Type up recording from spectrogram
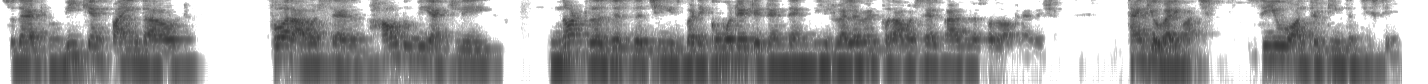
so that we can find out for ourselves how do we actually not resist the cheese but accommodate it and then be relevant for ourselves as well as for the. Thank you very much. See you on 15th and 16th.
